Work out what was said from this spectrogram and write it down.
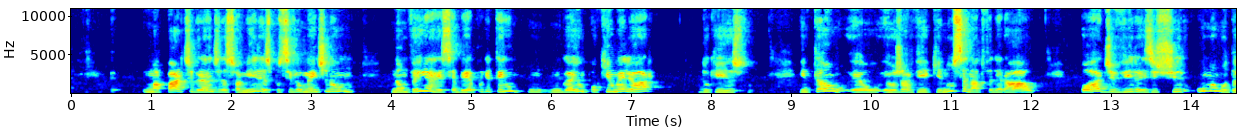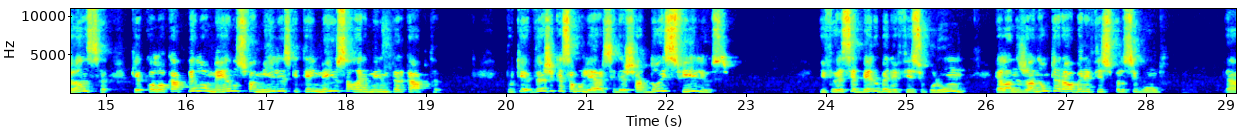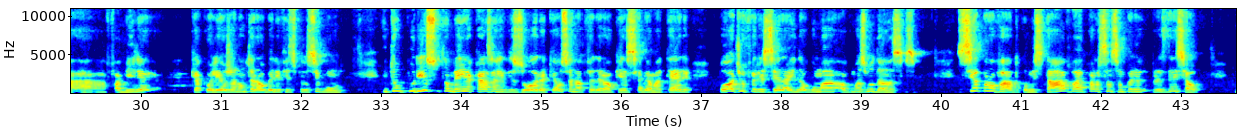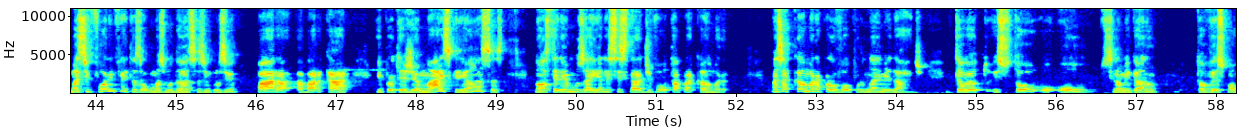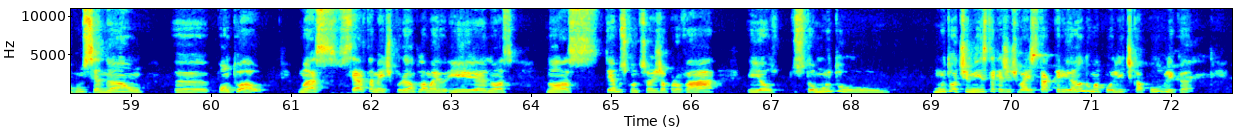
uma parte grande das famílias possivelmente não, não vem a receber porque tem um, um ganho um pouquinho melhor do que isso. Então, eu, eu já vi que no Senado Federal pode vir a existir uma mudança que é colocar pelo menos famílias que têm meio salário mínimo per capita. Porque veja que essa mulher, se deixar dois filhos e receber o benefício por um, ela já não terá o benefício pelo segundo. A, a família que acolheu já não terá o benefício pelo segundo. Então, por isso também a Casa Revisora, que é o Senado Federal que recebe a matéria, pode oferecer ainda alguma, algumas mudanças. Se aprovado como está, vai para a sanção presidencial. Mas se forem feitas algumas mudanças, inclusive para abarcar e proteger mais crianças, nós teremos aí a necessidade de voltar para a Câmara. Mas a Câmara aprovou por unanimidade. Então, eu estou, ou, ou se não me engano, talvez com algum senão uh, pontual, mas certamente por ampla maioria nós, nós temos condições de aprovar e eu estou muito muito otimista que a gente vai estar criando uma política pública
